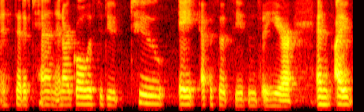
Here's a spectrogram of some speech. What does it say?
instead of ten, and our goal is to do two eight episode seasons a year. And I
